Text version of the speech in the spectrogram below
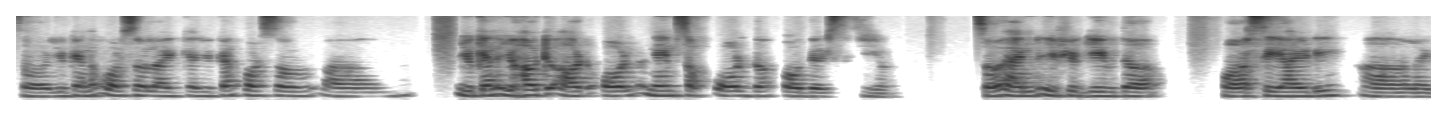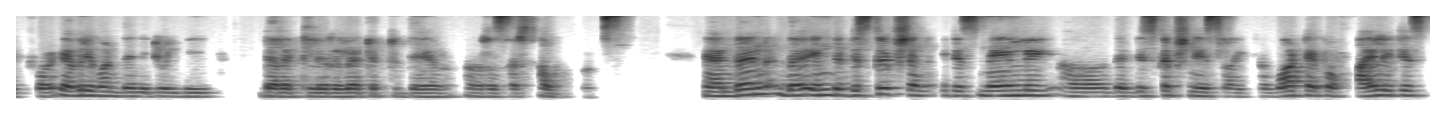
So you can also like, uh, you can also, um, you can, you have to add all names of all the authors here. So, and if you give the ORCID, uh, like for everyone, then it will be directly related to their uh, research outputs. And then the in the description, it is mainly uh, the description is like what type of file it is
